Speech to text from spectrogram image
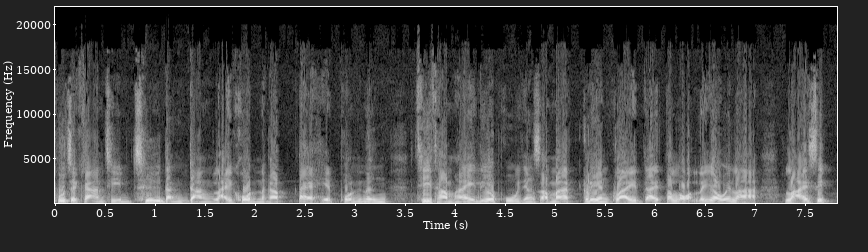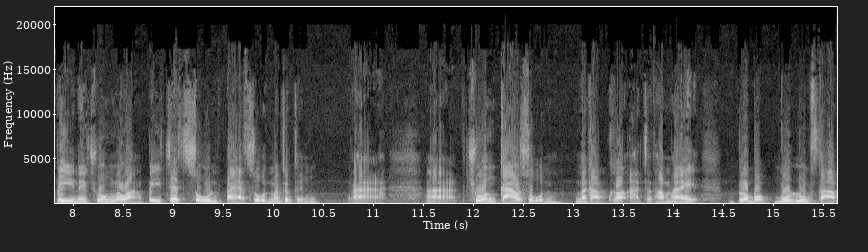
ผู้จัดการทีมชื่อดัง ๆ หลายคนนะครับ แต่เหตุผลหนึ่งที่ทำให้ลิเวอร์พูลยังสามารถเกรียงไกลได้ตลอดระยะเวลาหลายสิบปีในช่วงระหว่างปี 70 80 มาจนถึง ช่วง 90 นะครับ ก็อาจจะทำให้ระบบบูธลูมสตาฟ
